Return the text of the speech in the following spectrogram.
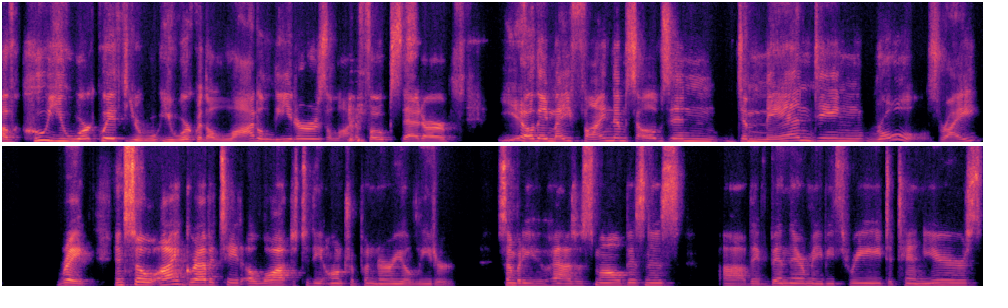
of who you work with. You, you work with a lot of leaders, a lot of folks that are you know, they may find themselves in demanding roles, right? Right. And so I gravitate a lot to the entrepreneurial leader, somebody who has a small business. Uh, they've been there maybe three to 10 years.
